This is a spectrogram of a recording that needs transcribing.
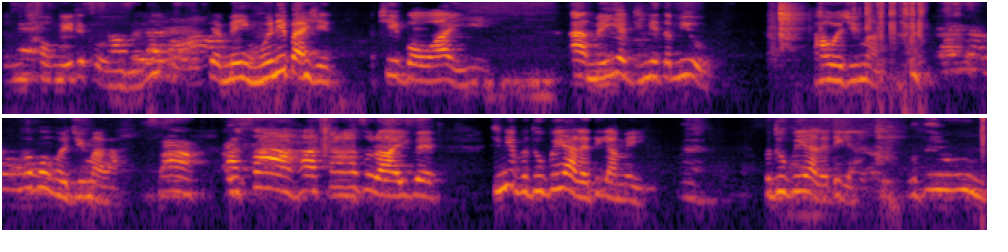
သမီးခုံလေးတစ်ခုယူမယ်နော်ကဲမေးမွေးနေ့ပိုင်ရှင်အဖြေပေါ်သွားပြီအဲ့မေးရဒီနေ့သမီးကိုဘာဝယ်ကျွေးမှာလဲဟုတ်ပါဝယ်ကျွေးမှာလားစားဟာစာဟာစာဆိုတာကြီးပဲဒီနေ့ဘယ်သူပေးရလဲသိလားမေးဘယ်သူပေးရလဲသိလားမသိဘူးဒီ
